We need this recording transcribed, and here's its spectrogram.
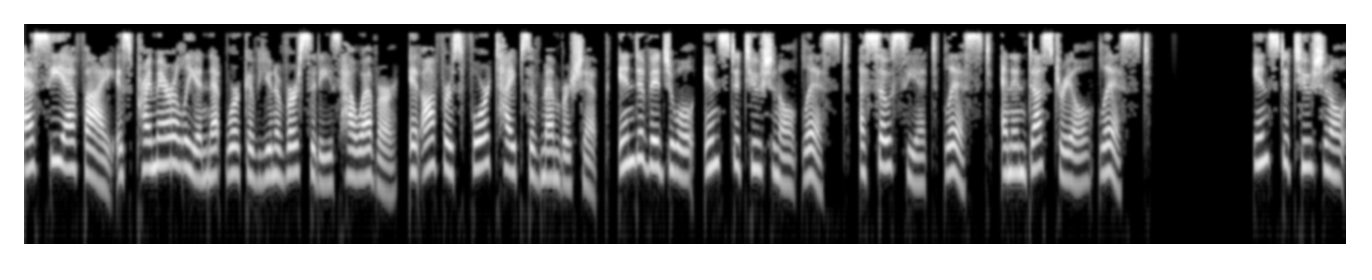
SEFI is primarily a network of universities however, it offers four types of membership, individual, institutional list, associate list, and industrial list. Institutional,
